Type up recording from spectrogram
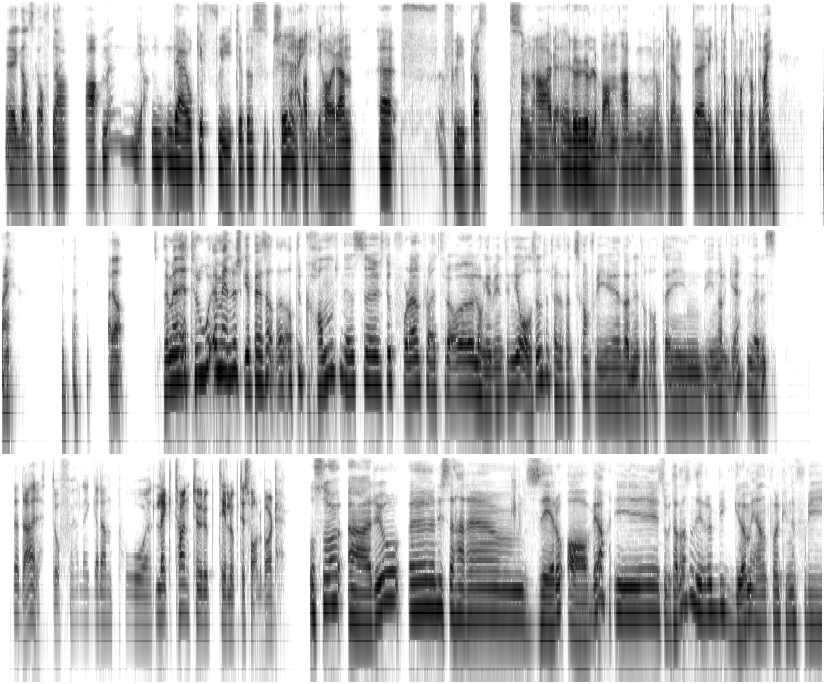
eh, ganske ofte. Ja, men ja, det er jo ikke flytypens skyld Nei. at de har en eh, flyplass som er eller Rullebanen er omtrent eh, like bratt som bakken opp til meg. Ja. Men jeg tror, jeg mener husker PC, at, at du kan fremdeles, eh, hvis du får deg en flight fra eh, Longyearbyen til Ny-Ålesund, så tror jeg du faktisk kan fly Dornier 228 i, i Norge fremdeles. Det der, da får jeg legge den på Legg, Ta en tur opp til, opp til Svalbard. Og så er det jo uh, disse her eh, Zero Avia i Storbritannia som driver og bygger om en for å kunne fly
